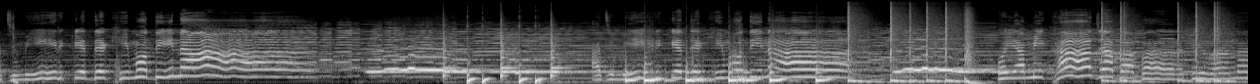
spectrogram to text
আজমিরকে দেখি মদিনা। আজমিরকে দেখি মদিনা। ওই আমি খাজা বাবার দিবানা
